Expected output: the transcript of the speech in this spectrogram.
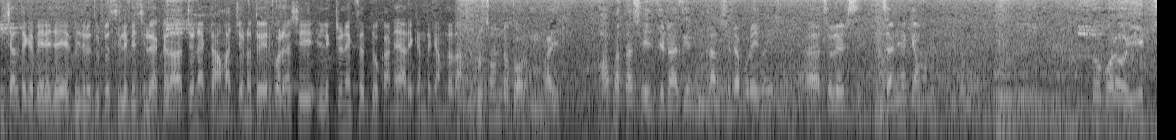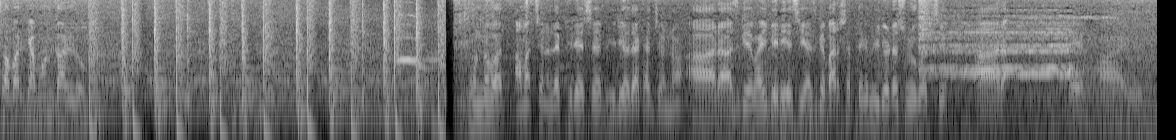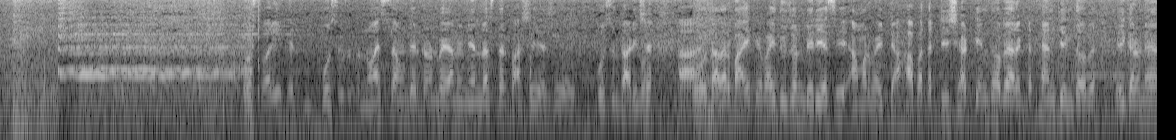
বিশাল থেকে বেড়ে যায়। এর ভিতরে দুটো স্লিপে ছিল, একটা দাদার জন্য, একটা আমার জন্য। তো এরপরে আসি ইলেকট্রনিক্সের দোকানে, আর এখান থেকে আমরা প্রচণ্ড গরম ভাই। হাফ হাতা সেই যেটা আজকে কিনলাম সেটা পরেই ভাই চলে এসেছি। জানি না কেমন? তো বলো, ঈদ সবার কেমন কাটলো? ধন্যবাদ, আমার চ্যানেলে ফিরে এসে ভিডিও দেখার জন্য। আর আজকে ভাই বেরিয়েছি, আজকে বারাসাত থেকে ভিডিওটা শুরু করছি। আর ভাই। তো সরি প্রচুর নয়েজ সাউন্ডের কারণ ভাই আমি মেন রাস্তার পাশেই আছি ওই প্রচুর গাড়ি ঘোড়ে। তো দাদার বাইকে ভাই দুজন বেরিয়েছি আমার ভাই হাফ হাতার টি শার্ট কিনতে হবে আর একটা ফ্যান কিনতে হবে। এই কারণে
